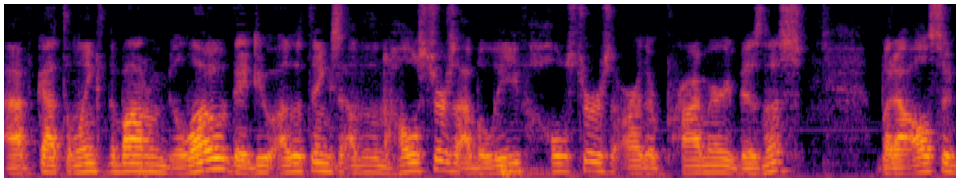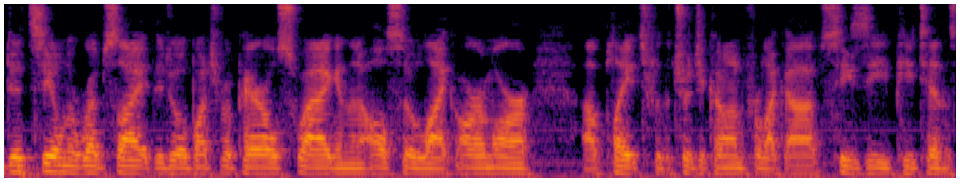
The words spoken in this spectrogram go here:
I've got the link at the bottom below. They do other things other than holsters. I believe holsters are their primary business. But I also did see on their website, they do a bunch of apparel, swag, and then also like RMR uh, plates for the Trijicon for like a CZ P10.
